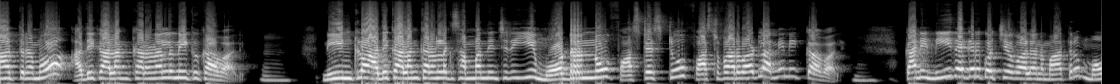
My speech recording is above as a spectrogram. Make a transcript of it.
మాత్రము అధిక అలంకరణలు నీకు కావాలి. నీ ఇంట్లో అధిక అలంకరణలకు సంబంధించిన ఈ మోడ్రన్ ఫాస్టెస్ట్ ఫాస్ట్ ఫార్వర్డ్లు అన్ని నీకు కావాలి. కానీ నీ దగ్గరకు వచ్చే వాళ్ళని మాత్రం మో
